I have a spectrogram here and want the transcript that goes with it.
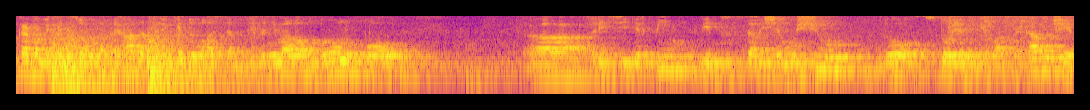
окрема механізована бригада, перекидувалася і займала оборону по е, річці Ірпінь від селища Мощун до Стоянки, власне кажучи.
